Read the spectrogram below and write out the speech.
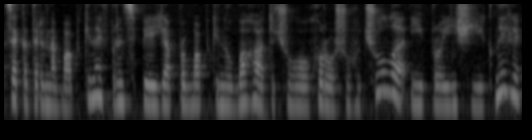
Це Катерина Бабкіна. І, в принципі, я про Бабкіну багато чого хорошого чула і про інші її книги.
